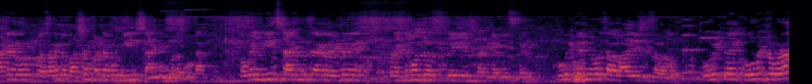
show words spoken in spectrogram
అక్కడ ఎవరు సడన్గా వర్షం పడ్డప్పుడు నీళ్ళు స్టాక్ ఉండకుండా ఒకవేళ నీళ్ళు స్టాక్ ఉంటే అక్కడ వెంటనే ఇప్పుడు ఎంత మంది స్ప్రే చేసినట్టుగా తీసుకెళ్ళి కోవిడ్ టైంలో కూడా చాలా బాగా చేసేసారు వాళ్ళు. కోవిడ్ టైం కోవిడ్లో కూడా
